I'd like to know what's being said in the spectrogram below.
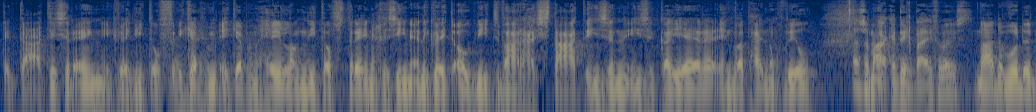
Ten Kaart is er één. Ik weet niet of ik heb, hem, ik heb hem heel lang niet als trainer gezien. En ik weet ook niet waar hij staat in zijn, in zijn carrière en wat hij nog wil. Paar keer dichtbij geweest. Nou, er worden,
